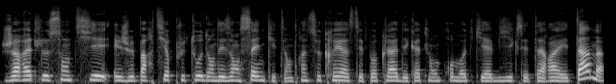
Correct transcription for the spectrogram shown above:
J'arrête le sentier et je vais partir plutôt dans des enseignes qui étaient en train de se créer à cette époque-là, des Decathlon, Promote, qui habillent, etc. et TAM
